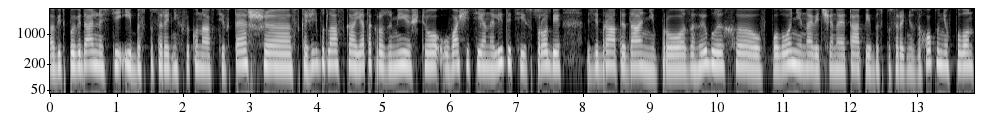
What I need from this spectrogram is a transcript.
відповідальності і безпосередніх виконавців. Теж е, скажіть, будь ласка, я так розумію, що у вашій цій аналітиці спробі зібрати дані про загиблих е, в полоні, навіть ще на етапі безпосередньо захоплення в полон,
